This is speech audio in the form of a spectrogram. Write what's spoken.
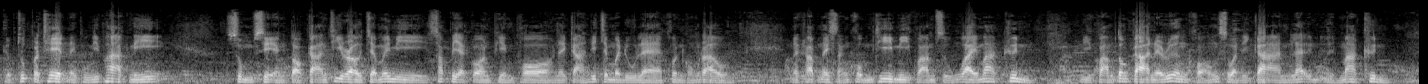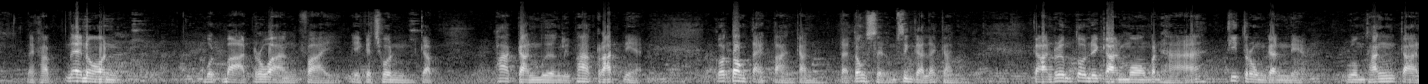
เกือบทุกประเทศในภูมิภาคนี้ สุ่มเสี่ยงต่อการที่เราจะไม่มีทรัพยากรเพียงพอในการที่จะมาดูแลคนของเรานะครับในสังคมที่มีความสูงวัยมากขึ้น มีความต้องการในเรื่องของสวัสดิการและอื่นๆมากขึ้นนะครับแน่นอนบทบาทระหว่างฝ่ายเอกชนกับภาคการเมืองหรือภาครัฐเนี่ยก็ต้องแตกต่างกัน แต่ต้องเสริมซึ่งกันและกัน การเริ่มต้นด้วยการมองปัญหาที่ตรงกันเนี่ยรวมทั้งการ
